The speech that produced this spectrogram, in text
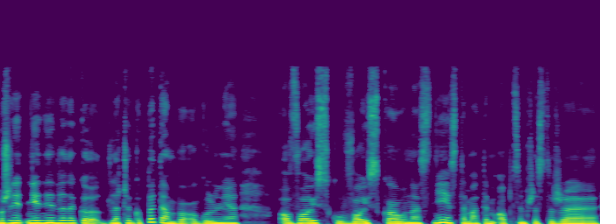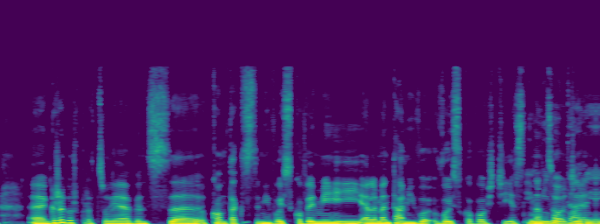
może nie, nie, nie dlatego, dlaczego pytam, bo ogólnie o wojsku, wojsko u nas nie jest tematem obcym przez to, że e, Grzegorz pracuje, więc e, kontakt z tymi wojskowymi elementami wojskowości jest I na co dzień.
